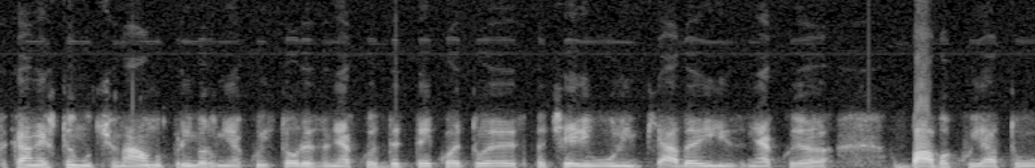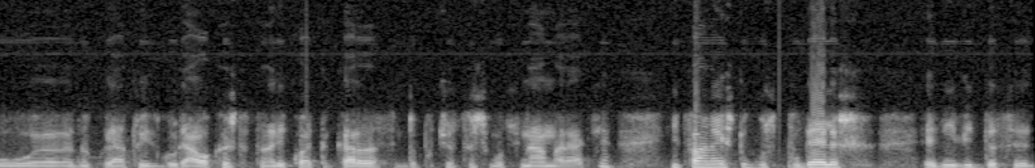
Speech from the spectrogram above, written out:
така нещо емоционално, примерно някоя история за някое дете, което е спечелило Олимпиада или за някоя баба, която, е, на която е изгоряла къщата, нали, която те кара да, да почувстваш емоционална реакция. И това нещо го споделяш един вид да се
